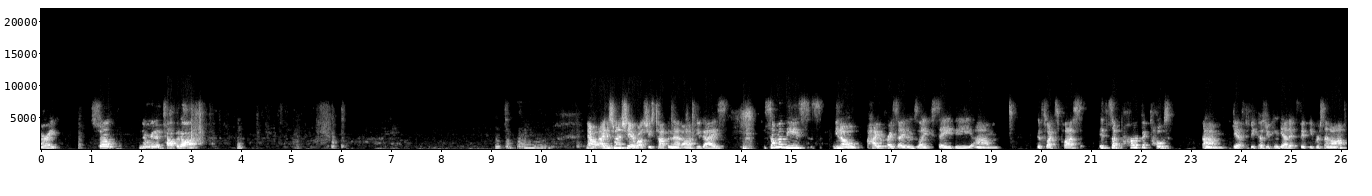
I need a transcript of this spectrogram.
All right, So now we're gonna top it off. Now I just want to share while she's topping that off, you guys. Some of these, you know, higher price items like say the, um, the Flex Plus, it's a perfect host um, gift because you can get it fifty percent off.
